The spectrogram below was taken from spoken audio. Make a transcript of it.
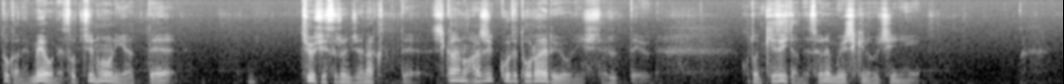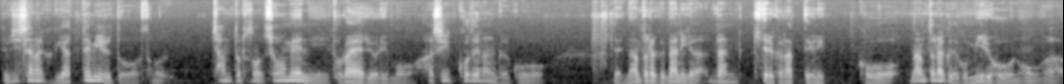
とかね目をねそっちの方にやって注視するんじゃなくって視界の端っこで捉えるようにしてるっていうことに気づいたんですよね無意識のうちに。でも実際なんかやってみるとそのちゃんとその正面に捉えるよりも端っこでなんかこう、ね、なんとなく何が何来てるかなっていうふうにこうなんとなくでこう見る方の方が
